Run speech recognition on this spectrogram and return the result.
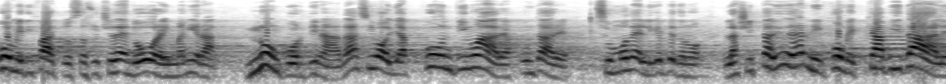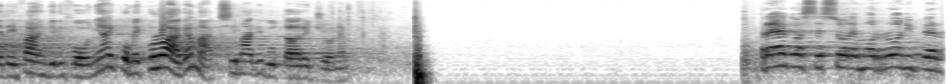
come di fatto sta succedendo ora in maniera non coordinata, si voglia continuare a puntare su modelli che vedono la città di Terni come capitale dei fanghi di fogna e come cloaca massima di tutta la regione. Prego Assessore Morroni per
